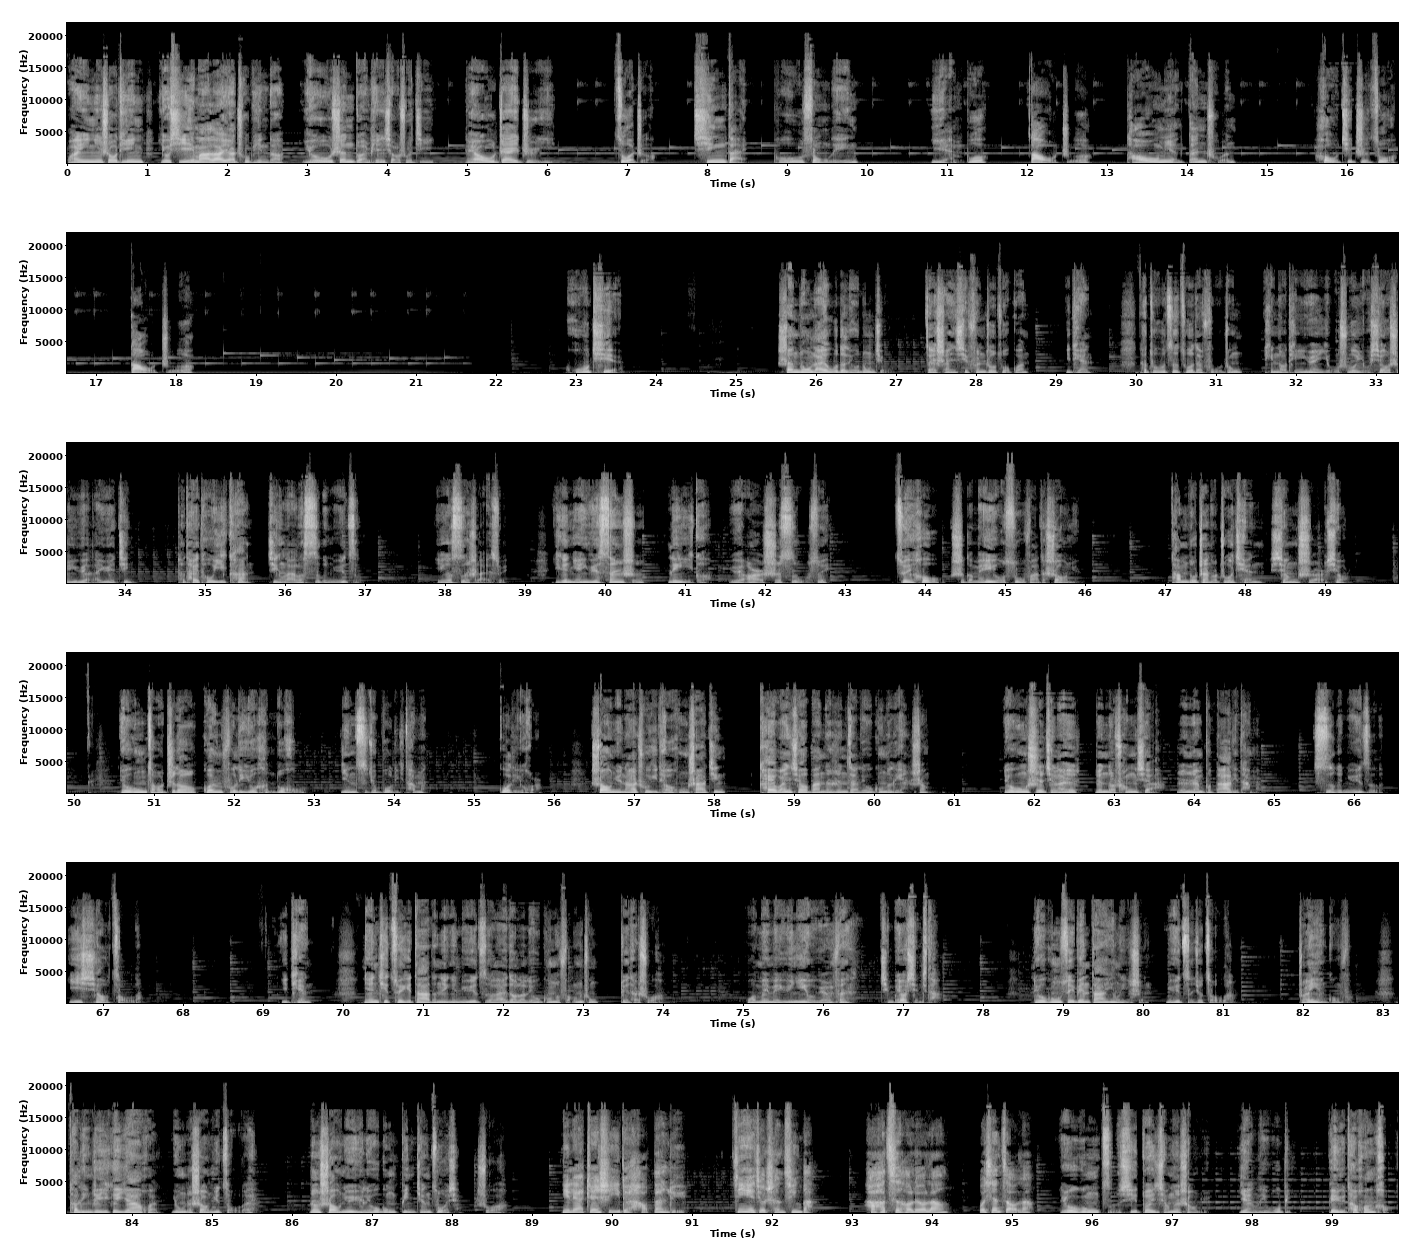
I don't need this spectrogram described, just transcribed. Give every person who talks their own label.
Speaker 1: 欢迎您收听由喜马拉雅出品的有声短篇小说集《聊斋志异》，作者：清代蒲松龄，演播：道哲、桃面单纯，后期制作：道哲。胡切，山东莱芜的刘洞九在山西汾州做官，一天。他独自坐在府中，听到庭院有说有笑声越来越近。他抬头一看，进来了四个女子，一个四十来岁，一个年约三十，另一个约二十四五岁，最后是个没有素发的少女。他们都站到桌前，相视而笑。刘公早知道官府里有很多虎，因此就不理他们。过了一会儿，少女拿出一条红纱巾。开玩笑般的扔在刘公的脸上，刘公拾起来扔到窗下，仍然不搭理他们。四个女子一笑走了。一天，年纪最大的那个女子来到了刘公的房中，对他说：“我妹妹与你有缘分，请不要嫌弃她。”刘公随便答应了一声，女子就走了。转眼功夫，他领着一个丫鬟拥着少女走来，让少女与刘公并肩坐下。说：“
Speaker 2: 你俩真是一对好伴侣，今夜就成亲吧，好好伺候刘郎。我先走了。”
Speaker 1: 刘公仔细端详那少女，艳丽无比，便与她欢好了。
